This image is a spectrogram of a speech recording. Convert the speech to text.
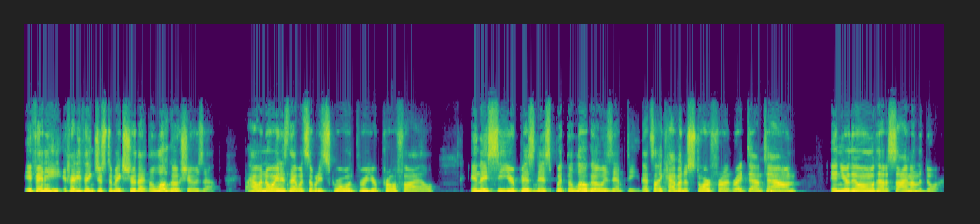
if any if anything just to make sure that the logo shows up how annoying is that when somebody's scrolling through your profile and they see your business but the logo is empty? That's like having a storefront right downtown and you're the only one without a sign on the door.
